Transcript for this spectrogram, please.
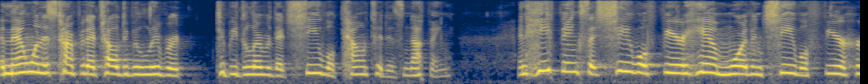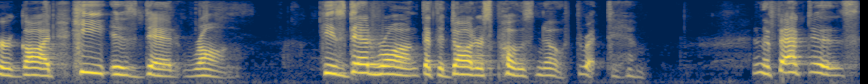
And then when it's time for that child to be delivered, to be delivered, that she will count it as nothing. And he thinks that she will fear him more than she will fear her God. He is dead wrong. He is dead wrong that the daughters pose no threat to him. And the fact is,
